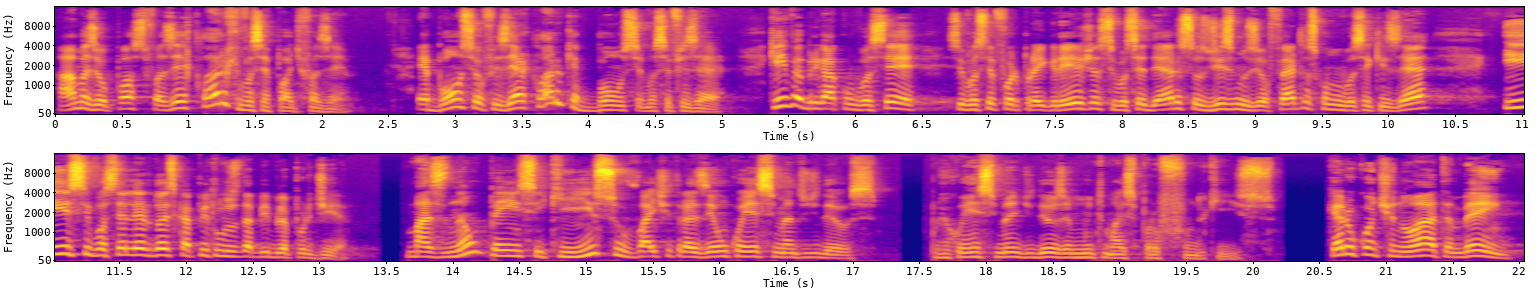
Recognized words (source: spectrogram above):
Ah, mas eu posso fazer? Claro que você pode fazer. É bom se eu fizer? Claro que é bom se você fizer. Quem vai brigar com você se você for para a igreja, se você der os seus dízimos e ofertas como você quiser e se você ler dois capítulos da Bíblia por dia? Mas não pense que isso vai te trazer um conhecimento de Deus, porque o conhecimento de Deus é muito mais profundo que isso. Quero continuar também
